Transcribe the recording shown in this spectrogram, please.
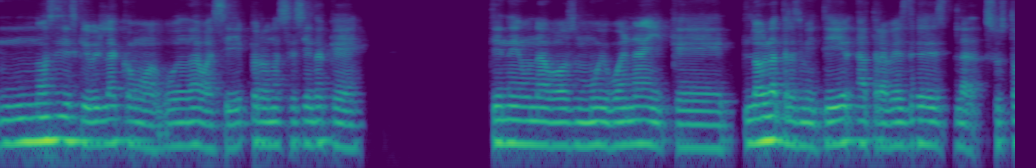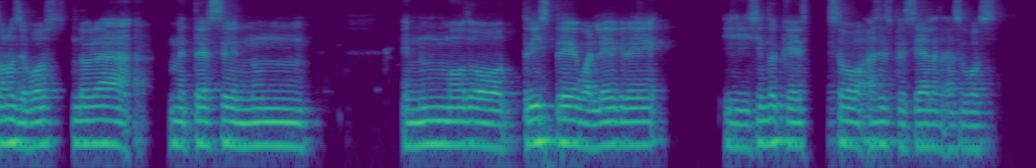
no sé si escribirla como aguda o así, pero no sé, siento que tiene una voz muy buena y que logra transmitir a través de sus tonos de voz, logra meterse en un, en un modo triste o alegre y siento que eso hace especial a su voz.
